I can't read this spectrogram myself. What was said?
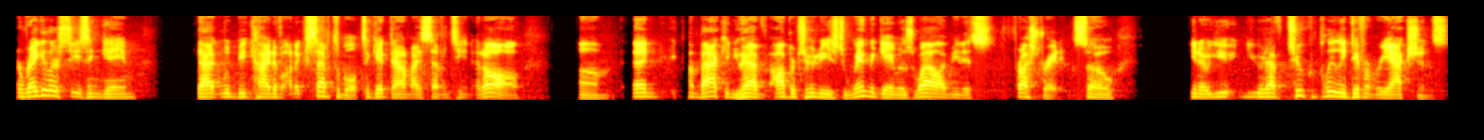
In a regular season game, that would be kind of unacceptable to get down by 17 at all. Um, then come back and you have opportunities to win the game as well. I mean, it's frustrating. So, you know, you you would have two completely different reactions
